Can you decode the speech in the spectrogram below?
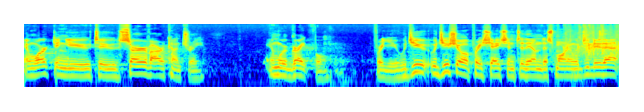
and worked in you to serve our country. And we're grateful for you. Would you, would you show appreciation to them this morning? Would you do that?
